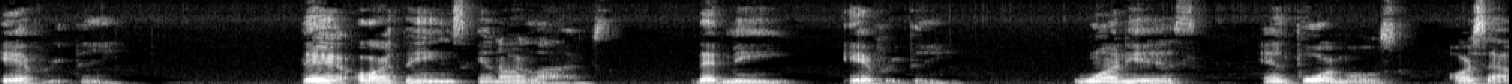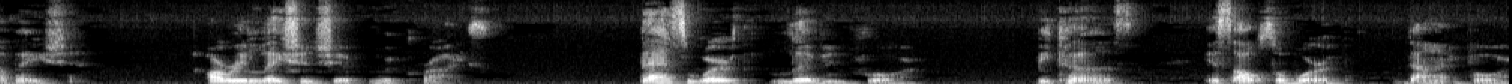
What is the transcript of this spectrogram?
everything. There are things in our lives that mean everything. One is, and foremost, our salvation, our relationship with Christ. That's worth living for because it's also worth dying for.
